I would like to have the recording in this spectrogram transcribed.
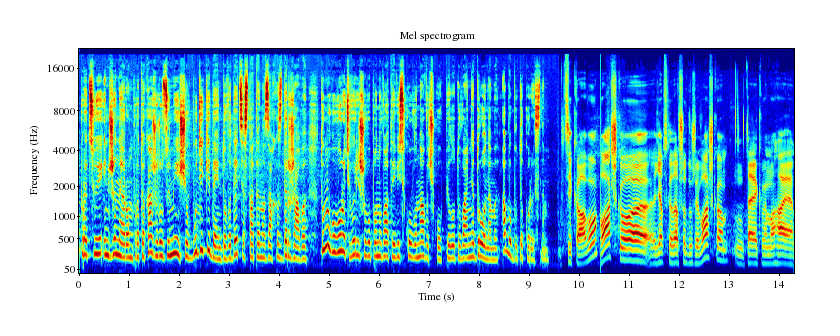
працює інженером, проте каже, розуміє, що в будь-який день доведеться стати на захист держави. Тому, говорить, вирішив опанувати військову навичку пілотування дронами, аби бути корисним. Цікаво, важко. Я б сказав, що дуже важко, так як вимагає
